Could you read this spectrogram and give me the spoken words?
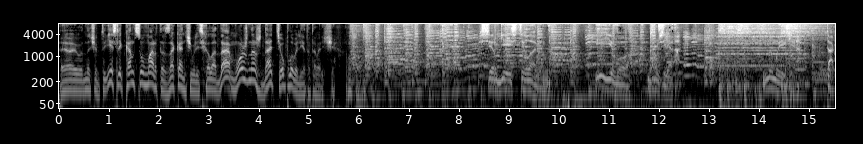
Э, Значит, если к концу марта заканчивались холода, можно ждать теплого лета, товарищи. Сергей Стилавин и его друзья. Так,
